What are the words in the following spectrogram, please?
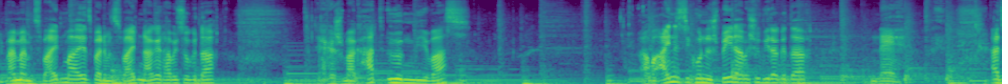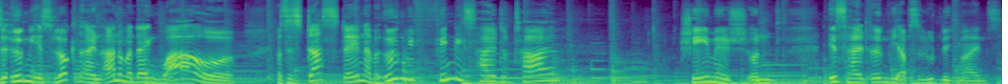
Ich meine, beim zweiten Mal jetzt, bei dem zweiten Nugget, habe ich so gedacht, der Geschmack hat irgendwie was. Aber eine Sekunde später habe ich schon wieder gedacht, nee. Also irgendwie, es lockt einen an und man denkt, wow, was ist das denn? Aber irgendwie finde ich es halt total chemisch und ist halt irgendwie absolut nicht meins.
